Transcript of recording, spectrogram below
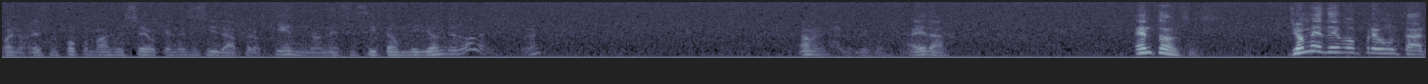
Bueno, es un poco más deseo que necesidad, pero ¿quién no necesita un millón de dólares? Ahí da. Entonces, yo me debo preguntar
